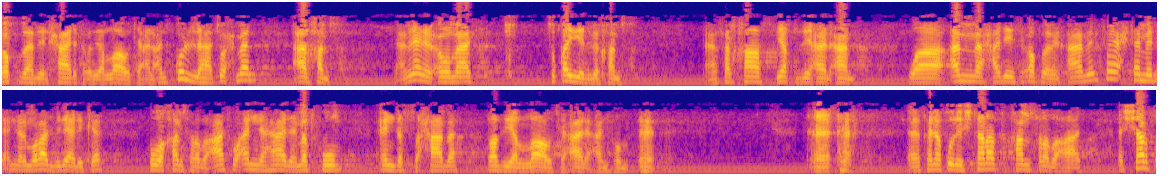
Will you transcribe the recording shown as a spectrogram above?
عقبة بن الحارث رضي الله تعالى عنه كلها تحمل على الخمس. يعني لأن العمومات تقيد بالخمس. يعني فالخاص يقضي على العام. وأما حديث عقبة بن عامر فيحتمل أن المراد بذلك هو خمس رضعات وأن هذا مفهوم عند الصحابة رضي الله تعالى عنهم. فنقول اشترط خمس رضعات. الشرط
